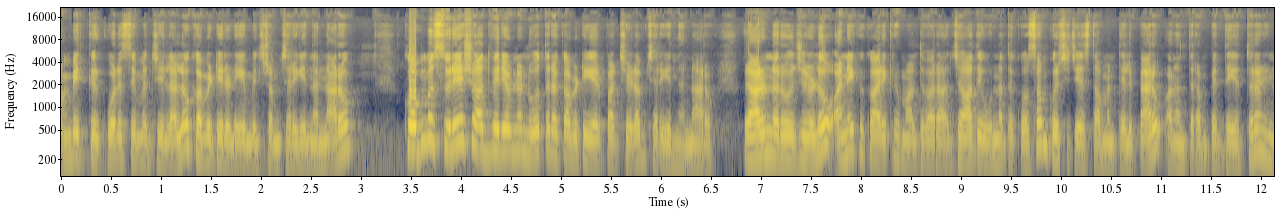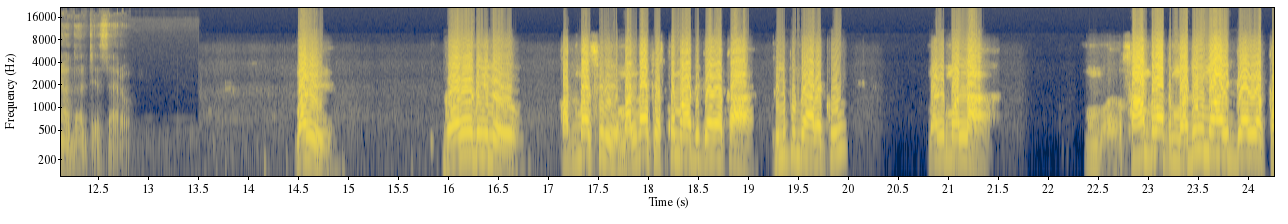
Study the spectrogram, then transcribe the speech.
అంబేద్కర్ కోనసీమ జిల్లాలో కమిటీలు నియమించడం జరిగిందన్నారు. కొమ్మ సురేష్ ఆధ్వర్యంలో నూతన కమిటీ ఏర్పాటు చేయడం జరిగిందన్నారు. రానున్న రోజులలో అనేక కార్యక్రమాల ద్వారా జాతి ఉన్నత కోసం కృషి చేస్తామని తెలిపారు. అనంతరం పెద్ద ఎత్తున నినాదాలు చేశారు. మరి గౌరవనీయులు పద్మశ్రీ మందాకృష్ణ మాదిగ యొక్క పిలుపు మేరకు మరి మొన్న మ్, సాంప్రత మధు మాదిక్ గారి యొక్క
